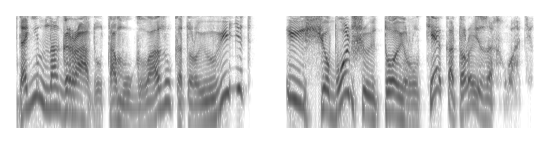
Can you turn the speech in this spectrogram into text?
Дадим награду тому глазу, который увидит, и еще большую той руке, которая захватит.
